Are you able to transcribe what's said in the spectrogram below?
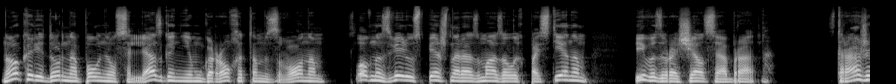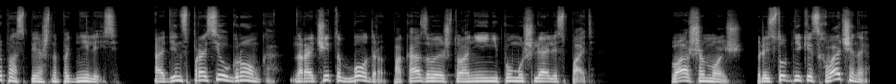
но коридор наполнился лязганием, грохотом, звоном, словно зверь успешно размазал их по стенам и возвращался обратно. Стражи поспешно поднялись. Один спросил громко, нарочито бодро, показывая, что они и не помышляли спать. «Ваша мощь, преступники схвачены?»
